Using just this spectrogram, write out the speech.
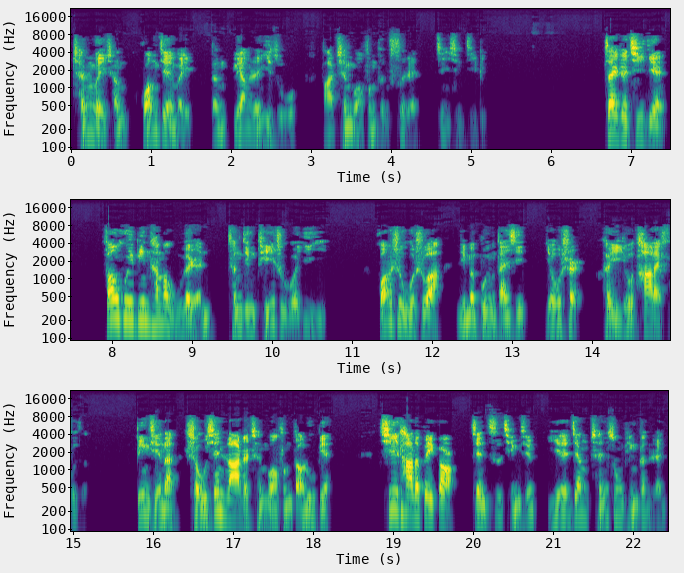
陈伟成、黄建伟。等两人一组，把陈广峰等四人进行击毙。在这期间，方辉斌他们五个人曾经提出过异议。黄十五说：“啊，你们不用担心，有事可以由他来负责，并且呢，首先拉着陈广峰到路边。其他的被告见此情形，也将陈松平等人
